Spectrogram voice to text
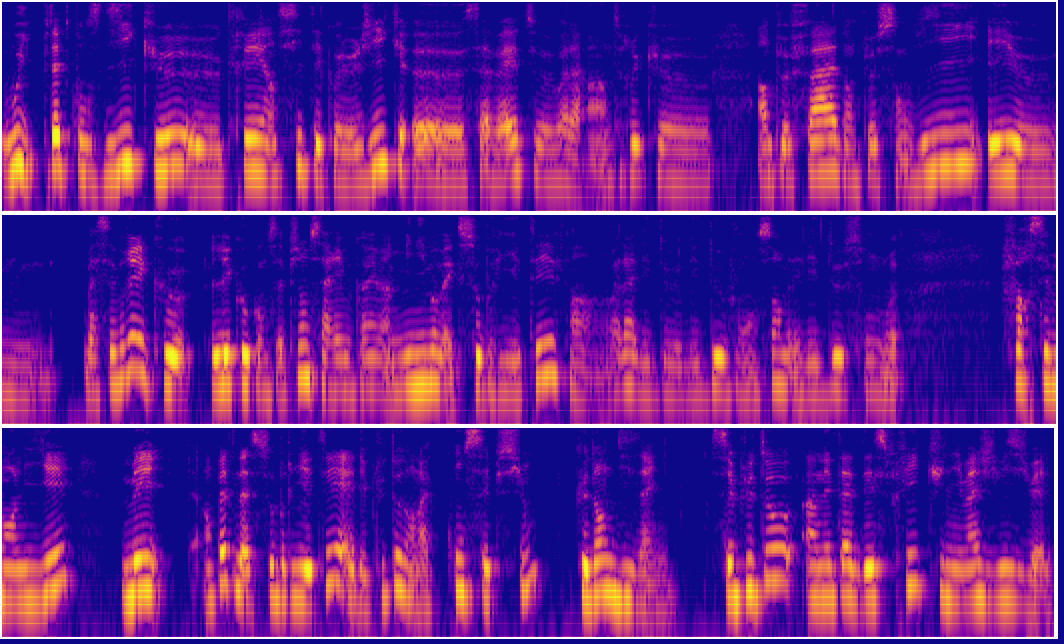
oui, peut-être qu'on se dit que euh, créer un site écologique, euh, ça va être euh, voilà un truc un peu fade, un peu sans vie, et bah c'est vrai que l'éco-conception, ça rime quand même un minimum avec sobriété. Enfin voilà, les deux, les deux vont ensemble et les deux sont forcément liés. Mais en fait, la sobriété, elle est plutôt dans la conception que dans le design. C'est plutôt un état d'esprit qu'une image visuelle.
